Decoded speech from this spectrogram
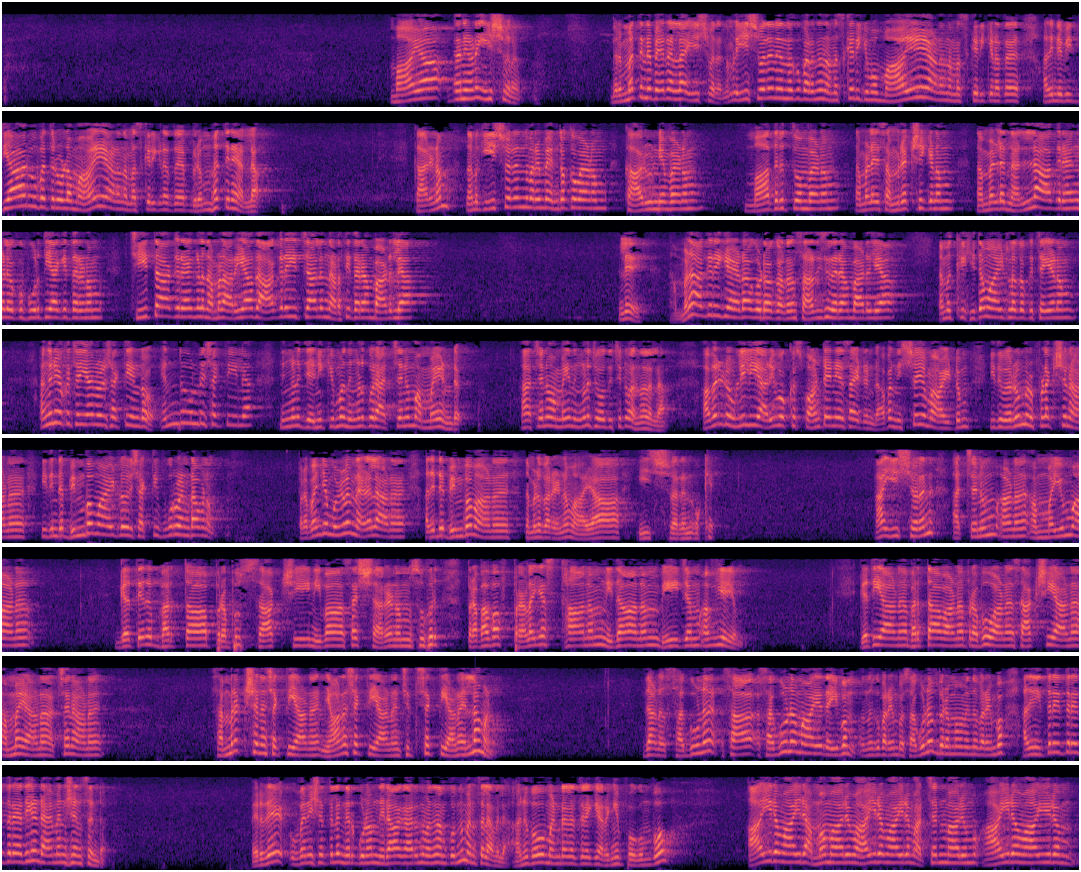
മായ തന്നെയാണ് ഈശ്വരൻ. ബ്രഹ്മത്തിന്റെ പേരല്ല ഈശ്വരൻ. നമ്മൾ ഈശ്വരൻ എന്നൊക്കെ പറഞ്ഞ് നമസ്കരിക്കുമ്പോൾ മായയാണ് നമസ്കരിക്കുന്നത് അതിന്റെ വിദ്യാരൂപത്തിലുള്ള മായയാണ് നമസ്കരിക്കുന്നത് ബ്രഹ്മത്തിനെ അല്ല. കാരണം നമുക്ക് ഈശ്വരൻ എന്ന് പറയുമ്പോൾ എന്തൊക്കെ വേണം? കാരുണ്യം വേണം. മാതൃത്വം വേണം. നമ്മളെ സംരക്ഷിക്കണം. നമ്മളുടെ നല്ല ആഗ്രഹങ്ങളെയൊക്കെ പൂർത്തിയാക്കി തരണം. ചീത്ത ആഗ്രഹങ്ങൾ നമ്മൾ അറിയാതെ ആഗ്രഹിച്ചാലും നടത്തി തരാൻ പാടില്ല. അല്ലേ? നമ്മൾ ആഗ്രഹിക്കുക എടാകൂടൊക്കെ അതൊന്നും സാധിച്ചു തരാൻ പാടില്ല. നമുക്ക് ഹിതമായിട്ടുള്ളതൊക്കെ ചെയ്യണം. അങ്ങനെയൊക്കെ ചെയ്യാൻ ഒരു ശക്തി ഉണ്ടോ എന്തുകൊണ്ട് ശക്തിയില്ല? നിങ്ങൾ ജനിക്കുമ്പോൾ നിങ്ങൾക്കൊരു അച്ഛനും അമ്മയും ഉണ്ട് ആ അച്ഛനും അമ്മയും നിങ്ങൾ ചോദിച്ചിട്ട് വന്നതല്ല. അവരുടെ ഉള്ളിൽ ഈ അറിവൊക്കെ സ്പോണ്ടേനിയസ് ആയിട്ടുണ്ട്. അപ്പൊ നിശ്ചയമായിട്ടും ഇത് വെറും റിഫ്ലക്ഷൻ ആണ്. ഇതിന്റെ ബിംബമായിട്ടുള്ള ഒരു ശക്തി പൂർവം ഉണ്ടാവണം. പ്രപഞ്ചം മുഴുവൻ നിഴലാണ്. അതിന്റെ ബിംബമാണ് നമ്മൾ പറയണ മായാ ഈശ്വരൻ ഒക്കെ. ആ ഈശ്വരൻ അച്ഛനും ആണ് അമ്മയും ആണ്. ഗതിർ ഭർത്ത പ്രഭു സാക്ഷി നിവാസ ശരണം സുഹൃത് പ്രഭവ പ്രളയസ്ഥാനം നിദാനം ബീജം അവ്യയം. ഗതിയാണ് ഭർത്താവാണ് പ്രഭുവാണ് സാക്ഷിയാണ് അമ്മയാണ് അച്ഛനാണ് സംരക്ഷണ ശക്തിയാണ് ജ്ഞാനശക്തിയാണ് ചിത്ശക്തിയാണ് എല്ലാമാണ്. ഇതാണ് സഗുണ സഗുണമായ ദൈവം എന്നൊക്കെ പറയുമ്പോൾ സഗുണ ബ്രഹ്മം എന്ന് പറയുമ്പോൾ അതിന് ഇത്ര ഇത്ര ഇത്ര അധികം ഡയമെൻഷൻസ് ഉണ്ട്. വെറുതെ ഉപനിഷത്തിലെ നിർഗുണം നിരാകാരം എന്ന് പറഞ്ഞാൽ നമുക്കൊന്നും മനസ്സിലാവില്ല. അനുഭവ മണ്ഡലത്തിലേക്ക് ഇറങ്ങിപ്പോകുമ്പോ ആയിരം ആയിരം അമ്മമാരും ആയിരം ആയിരം അച്ഛന്മാരും ആയിരം ആയിരം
